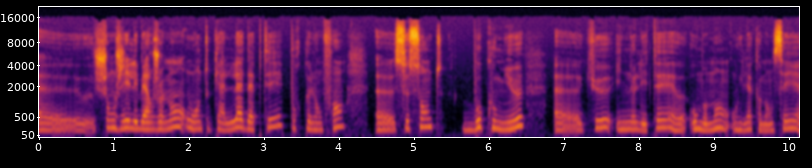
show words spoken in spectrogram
euh, changer l'hébergement ou en tout cas l'adapter pour que l'enfant se sente beaucoup mieux qu'il ne l'était au moment où il a commencé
